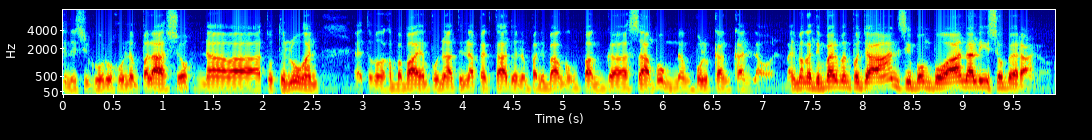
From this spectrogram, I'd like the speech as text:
Sinisiguro ho ng palasyo na ah, tutulungan itong mga kababayan po natin na apektado ng panibagong pagsabog ng Bulkang Kanlaon. May mga development po dyan, si Bombo Anali Soberano.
